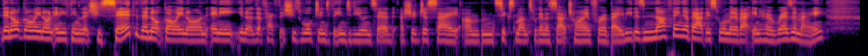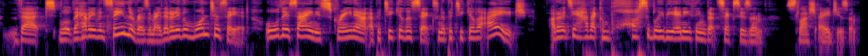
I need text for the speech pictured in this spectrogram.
They're not going on anything that she's said. They're not going on any, you know, the fact that she's walked into the interview and said, I should just say, um, six months, we're going to start trying for a baby. There's nothing about this woman about in her resume that, well, they haven't even seen the resume. They don't even want to see it. All they're saying is screen out a particular sex and a particular age. I don't see how that can possibly be anything but sexism slash ageism.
